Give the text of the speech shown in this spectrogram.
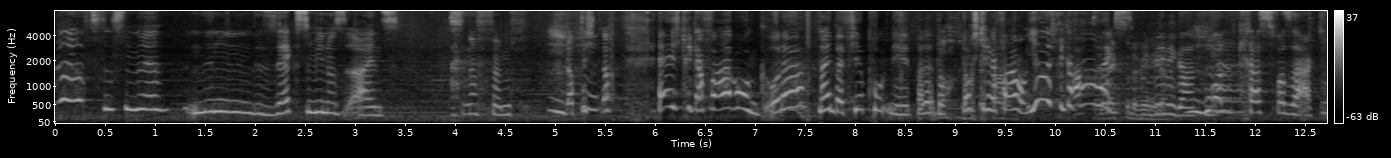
Ah, Das ist eine, eine 6 minus 1. Das ist eine 5. Ich glaube, ich glaub, hey, ich krieg Erfahrung, oder? Nein, bei vier Punkten. Nee, warte, doch, du doch, ich krieg hast Erfahrung. Ja, ich krieg Erfahrung. Sechs oder weniger. Weniger. Voll krass versagt. Du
